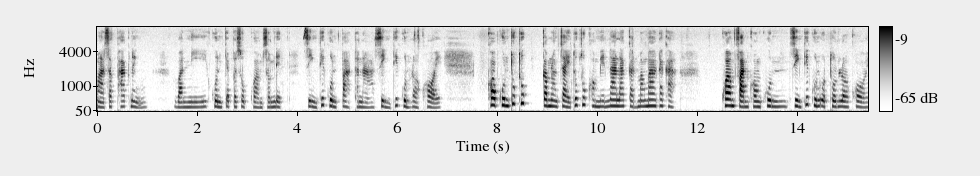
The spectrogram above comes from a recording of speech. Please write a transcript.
มาสักพักหนึ่ง วันนี้คุณจะประสบความสำเร็จ สิ่งที่คุณปรารถนาสิ่งที่คุณรอคอย ขอบคุณทุกๆกำลังใจทุกๆคอมเมนต์น่ารักกันมาก ๆนะคะ ความฝันของคุณสิ่งที่คุณอดทนรอคอย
